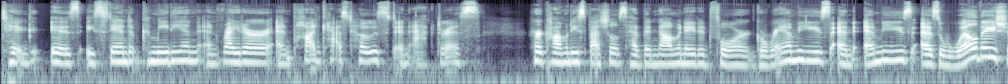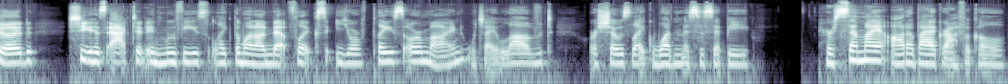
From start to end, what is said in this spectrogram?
Tig is a stand up comedian and writer and podcast host and actress. Her comedy specials have been nominated for Grammys and Emmys, as well they should. She has acted in movies like the one on Netflix, Your Place or Mine, which I loved, or shows like One Mississippi. Her semi autobiographical,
